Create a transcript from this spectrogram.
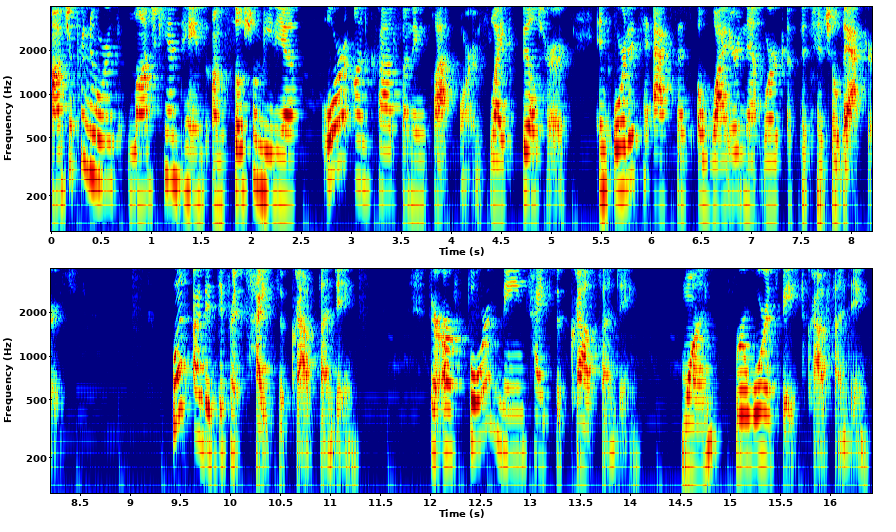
Entrepreneurs launch campaigns on social media or on crowdfunding platforms like BuildHer in order to access a wider network of potential backers. What are the different types of crowdfunding? There are four main types of crowdfunding. One, rewards-based crowdfunding.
